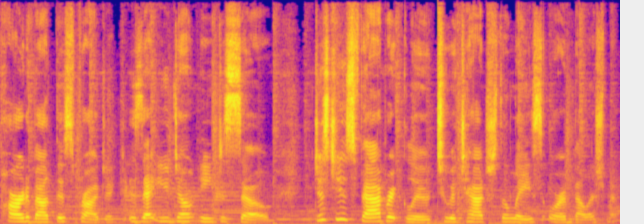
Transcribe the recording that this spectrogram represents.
part about this project is that you don't need to sew. Just use fabric glue to attach the lace or embellishment.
